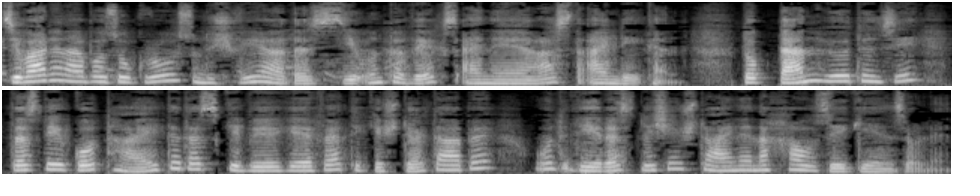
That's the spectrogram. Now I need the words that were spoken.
Sie waren aber so groß und schwer, dass sie unterwegs eine Rast einlegten. Doch dann hörten sie, dass die Gottheit das Gebirge fertiggestellt habe und die restlichen Steine nach Hause gehen sollen.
